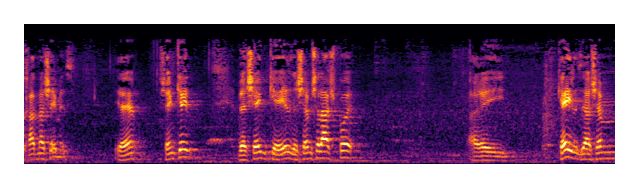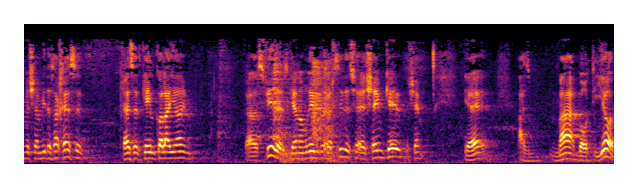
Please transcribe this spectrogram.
אחד מהשמש. שם קייל. ושם קייל זה שם של האשפועה. הרי קייל זה השם של מידס החסד. חסד קייל כל היום. הספירס, כן, אומרים שם כן, שם. אז מה, באותיות,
